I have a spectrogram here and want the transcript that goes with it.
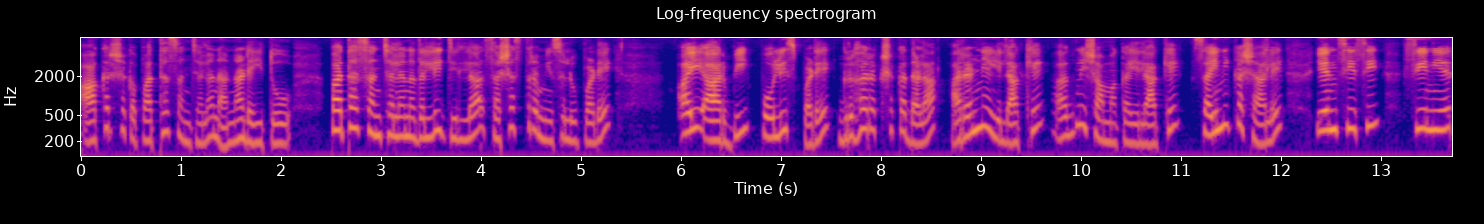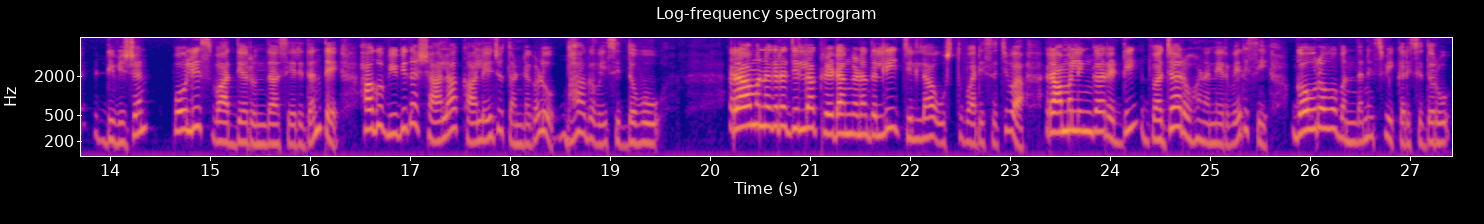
ಆಕರ್ಷಕ ಪಥಸಂಚಲನ ನಡೆಯಿತು. ಪಥಸಂಚಲನದಲ್ಲಿ ಜಿಲ್ಲಾ ಸಶಸ್ತ್ರ ಮೀಸಲು ಪಡೆ ಐಆರ್ಬಿ, ಪೊಲೀಸ್ ಪಡೆ ಗೃಹರಕ್ಷಕ ದಳ, ಅರಣ್ಯ ಇಲಾಖೆ, ಅಗ್ನಿಶಾಮಕ ಇಲಾಖೆ, ಸೈನಿಕ ಶಾಲೆ, ಎನ್ಸಿಸಿ, ಸೀನಿಯರ್ ಡಿವಿಷನ್, ಪೊಲೀಸ್ ವಾದ್ಯ ವೃಂದ ಸೇರಿದಂತೆ ಹಾಗೂ ವಿವಿಧ ಶಾಲಾ, ಕಾಲೇಜು ತಂಡಗಳು ಭಾಗವಹಿಸಿದ್ದವು. ರಾಮನಗರ ಜಿಲ್ಲಾ ಕ್ರೀಡಾಂಗಣದಲ್ಲಿ ಜಿಲ್ಲಾ ಉಸ್ತುವಾರಿ ಸಚಿವ ರಾಮಲಿಂಗಾರೆಡ್ಡಿ ಧ್ವಜಾರೋಹಣ ನೆರವೇರಿಸಿ ಗೌರವ ವಂದನೆ ಸ್ವೀಕರಿಸಿದರು.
